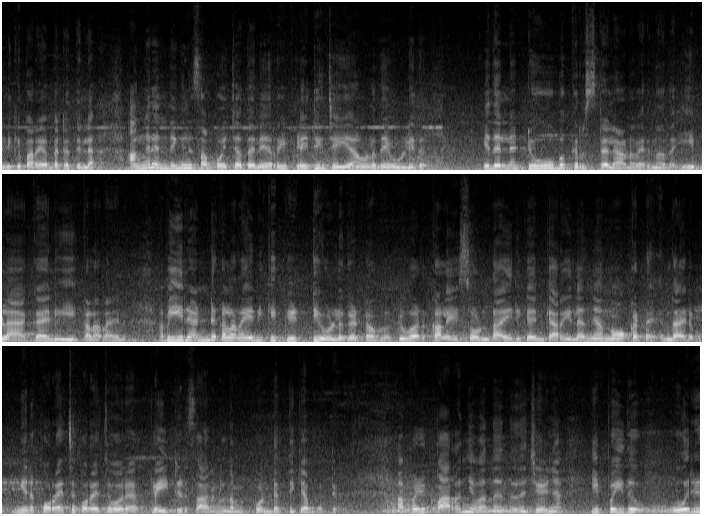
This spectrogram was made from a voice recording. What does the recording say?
എനിക്ക് പറയാൻ പറ്റത്തില്ല. അങ്ങനെ എന്തെങ്കിലും സംഭവിച്ചാൽ തന്നെ റീപ്ലേറ്റിംഗ് ചെയ്യാനുള്ളതേ ഉള്ളിത്. ഇതെല്ലാം ട്യൂബ് ക്രിസ്റ്റലാണ് വരുന്നത്. ഈ ബ്ലാക്ക് ആയാലും ഈ കളറായാലും. അപ്പോൾ ഈ രണ്ട് കളറേ എനിക്ക് കിട്ടിയുള്ളൂ കേട്ടോ. ഒരുപാട് കളേഴ്സ് ഉണ്ടായിരിക്കാം എനിക്കറിയില്ല. ഞാൻ നോക്കട്ടെ. എന്തായാലും ഇങ്ങനെ കുറേശ്ശെ കുറേശ്ശെ ഓരോ പ്ലേറ്റഡ് സാധനങ്ങൾ നമുക്ക് കൊണ്ടെത്തിക്കാൻ പറ്റും. അപ്പോൾ പറഞ്ഞു വന്നത് എന്താണെന്ന് വെച്ച് കഴിഞ്ഞാൽ ഇപ്പോൾ ഇത് ഒരു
